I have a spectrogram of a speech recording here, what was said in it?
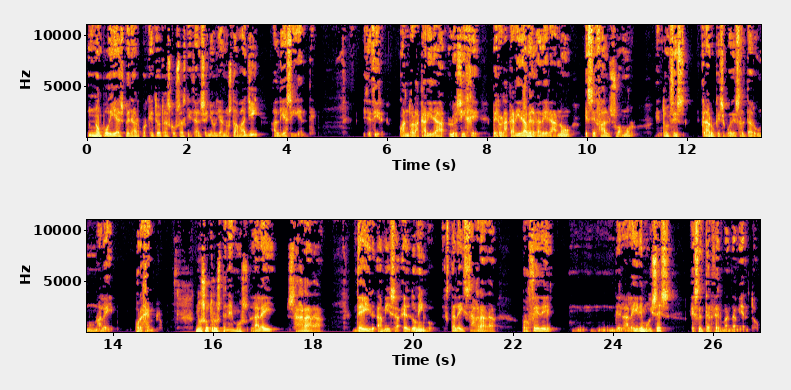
no podía esperar porque, entre otras cosas, quizá el Señor ya no estaba allí al día siguiente. Es decir, cuando la caridad lo exige, pero la caridad verdadera, no ese falso amor, entonces, claro que se puede saltar uno una ley. Por ejemplo, nosotros tenemos la ley sagrada de ir a misa el domingo. Esta ley sagrada procede de la ley de Moisés. Es el tercer mandamiento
